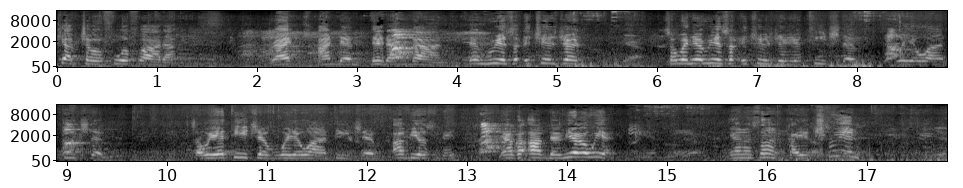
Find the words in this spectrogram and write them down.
capture our forefather, right, and them dead and gone, them raise up the children. Yeah. So when you raise up the children, you teach them where you want to teach them. So when you teach them where you want to teach them, obviously, you're going to have them your way. You understand? Because you train. Yeah.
